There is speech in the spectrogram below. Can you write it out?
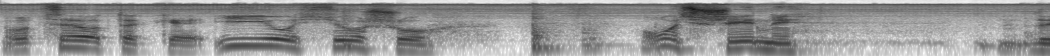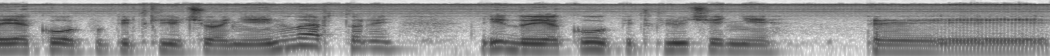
Оце отаке. І ось що. Ось шини, до якого підключені інвертори і до якого підключені е,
